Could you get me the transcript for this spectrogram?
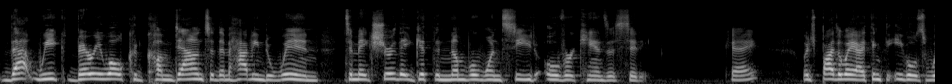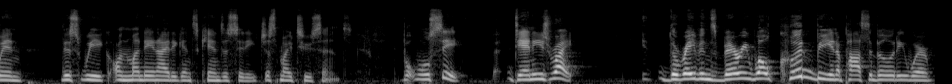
that week very well could come down to them having to win to make sure they get the number one seed over Kansas City. Okay? Which, by the way, I think the Eagles win this week on Monday night against Kansas City. Just my two cents. But we'll see. Danny's right. The Ravens very well could be in a possibility where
